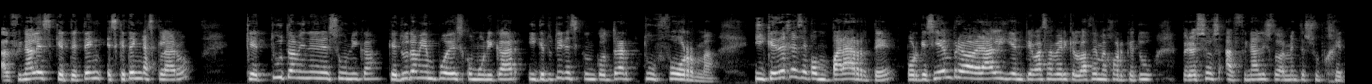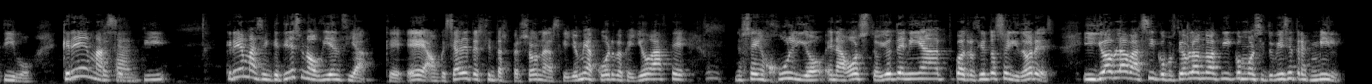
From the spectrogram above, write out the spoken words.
al final es que, te es que tengas claro que tú también eres única, que tú también puedes comunicar y que tú tienes que encontrar tu forma y que dejes de compararte, porque siempre va a haber alguien que va a saber que lo hace mejor que tú, pero eso al final es totalmente subjetivo. Cree más en ti, cree más en que tienes una audiencia que, eh, aunque sea de 300 personas, que yo me acuerdo que yo hace, no sé, en julio, en agosto, yo tenía 400 seguidores y yo hablaba así, como estoy hablando aquí, como si tuviese 3000.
